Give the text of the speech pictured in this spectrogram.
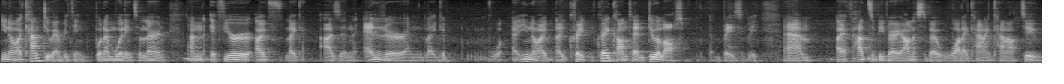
you know I can't do everything but I'm willing to learn. And if you're I've like as an editor and like a, you know I, I create create content do a lot basically um, I've had to be very honest about what I can and cannot do.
